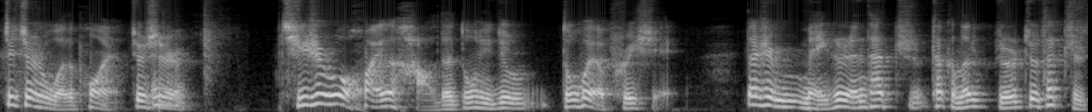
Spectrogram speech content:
这就是我的 point，就是、其实如果换一个好的东西，就都会 appreciate，但是每个人他只他可能比如就他只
